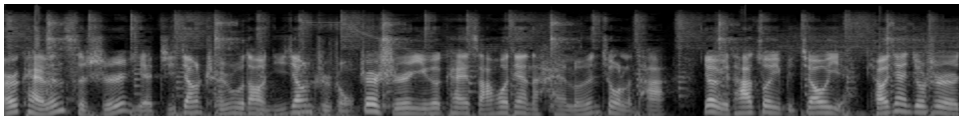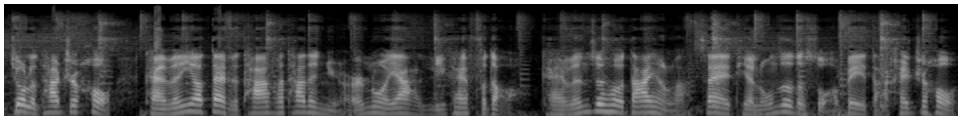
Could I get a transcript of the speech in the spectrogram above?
而凯文此时也即将沉入到泥浆之中。这时，一个开杂货店的海伦救了他，要与他做一笔交易，条件就是救了他之后，凯文要带着他和他的女儿诺亚离开福岛。凯文最后答应了。在铁笼子的锁被打开之后，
